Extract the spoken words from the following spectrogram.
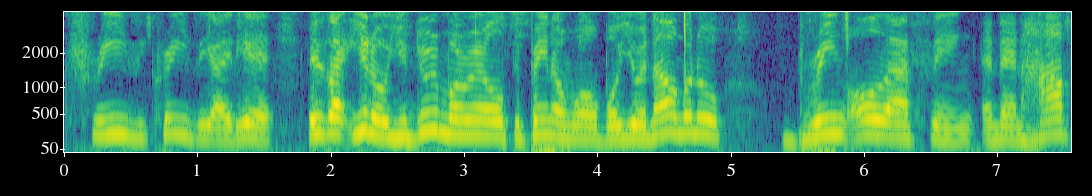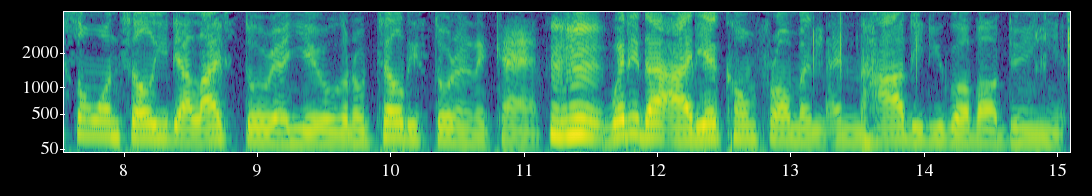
crazy, crazy idea. It's like you know, you do murals, you paint a wall, but you're now gonna bring all that thing and then have someone tell you their life story and you're going to tell this story in a can. Mm-hmm. Where did that idea come from and, and how did you go about doing it?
